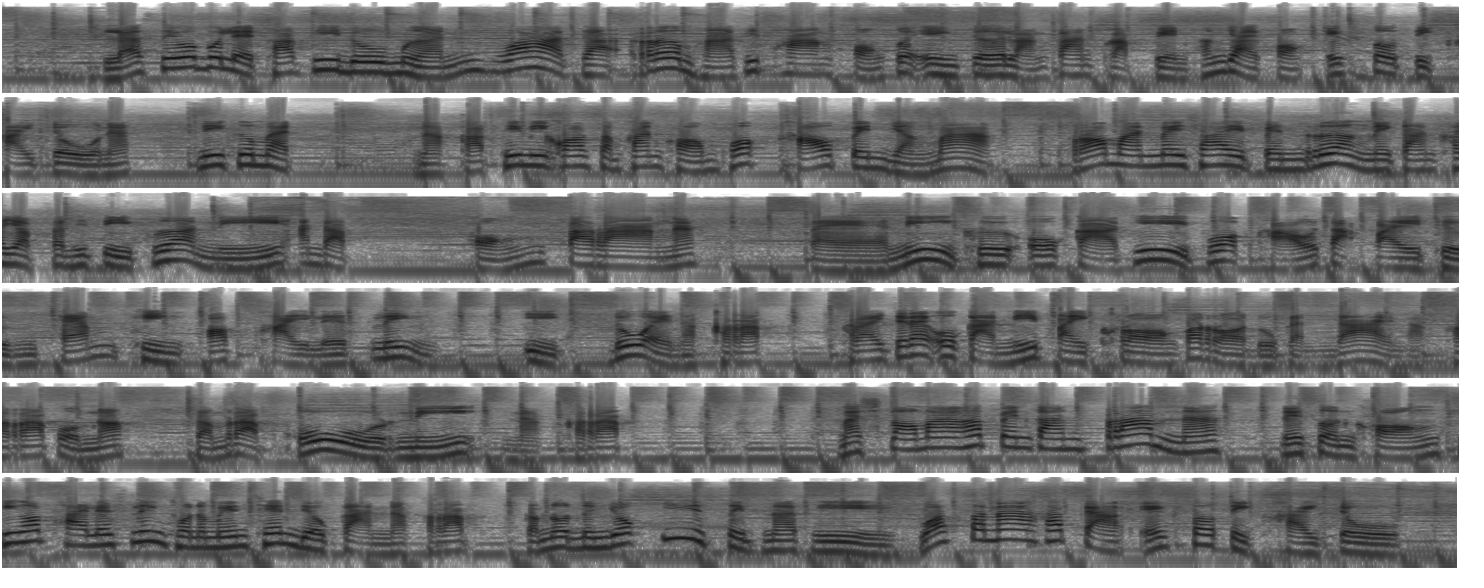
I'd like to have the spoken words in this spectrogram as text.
และซิลเวอร์บุลเลตครับที่ดูเหมือนว่าจะเริ่มหาทิศทางของตัวเองเจอหลังการปรับเปลี่ยนครั้งใหญ่ของ e x o t i c ไคจูนะนี่คือแมตช์นะครับที่มีความสำคัญของพวกเขาเป็นอย่างมาก เพราะมันไม่ใช่เป็นเรื่องในการขยับสถิติเพื่อหนีอันดับของตารางนะ แต่นี่คือโอกาสที่พวกเขาจะไปถึงแชมป์ King of Thai Wrestling อีกด้วยนะครับ ใครจะได้โอกาสนี้ไปครองก็รอดูกันได้นะครับผมเนาะ สำหรับคู่นี้นะครับมตช์ต่อมาครับเป็นการปล้ำนะ ในส่วนของ King of Thai Wrestling Tournament เช่นเดียวกันนะครับกำหนด1ยก 20 นาที วัสนาครับจาก Exotic ไคจู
